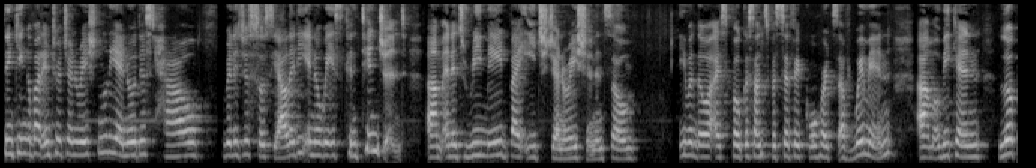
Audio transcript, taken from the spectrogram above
thinking about intergenerationally, I noticed how religious sociality, in a way, is contingent um, and it's remade by each generation. And so, even though I focus on specific cohorts of women, um, we can look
